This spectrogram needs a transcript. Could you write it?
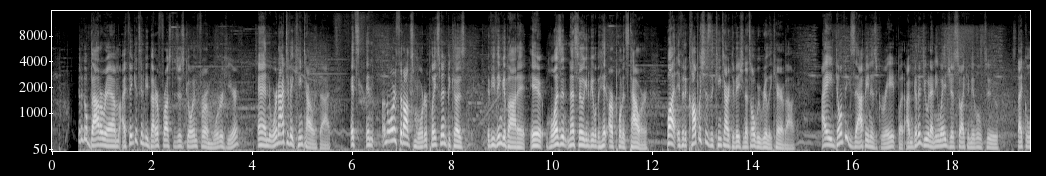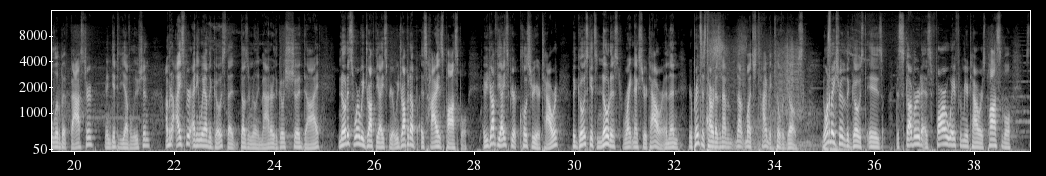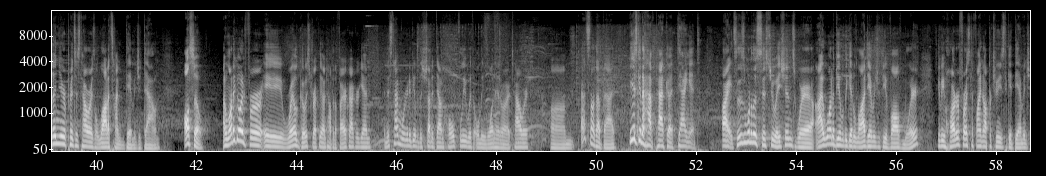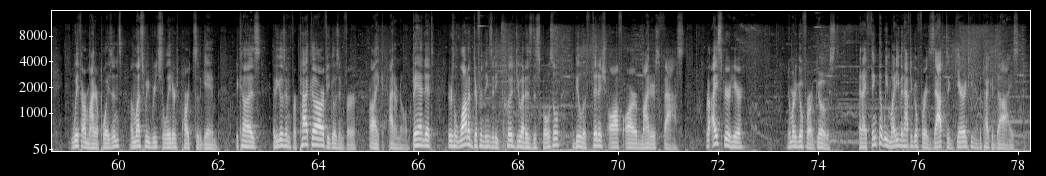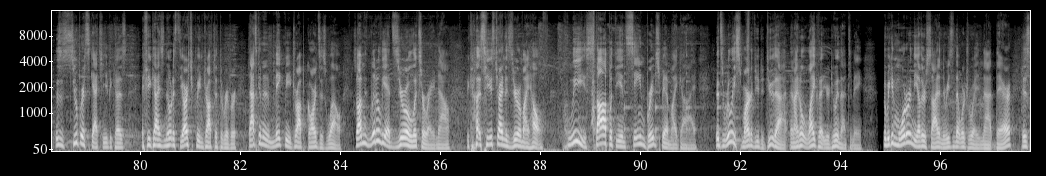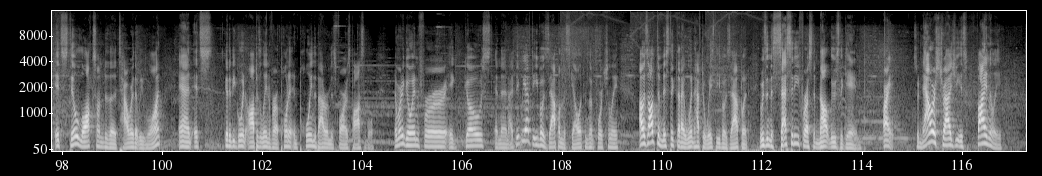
Gonna go Battle Ram. I think it's gonna be better for us to just go in for a mortar here. And we're gonna activate King Tower with that. It's an unorthodox mortar placement because if you think about it, it wasn't necessarily gonna be able to hit our opponent's tower. But if it accomplishes the King Tower activation, that's all we really care about. I don't think zapping is great, but I'm going to do it anyway just so I can be able to cycle a little bit faster and get to the evolution. I'm going to Ice Spear anyway on the Ghost. That doesn't really matter. The Ghost should die. Notice where we drop the Ice Spear. We drop it up as high as possible. If you drop the Ice Spear closer to your tower, the Ghost gets noticed right next to your tower. And then your Princess Tower doesn't have that much time to kill the Ghost. You want to make sure that the Ghost is discovered as far away from your tower as possible. So then your Princess Tower has a lot of time to damage it down. Also, I want to go in for a Royal Ghost directly on top of the Firecracker again. And this time we're going to be able to shut it down, hopefully with only one hit on our tower. Um, that's not that bad. He is going to have P.E.K.K.A. Dang it. All right, so this is one of those situations where I want to be able to get a lot of damage with the Evolved Mortar. It's going to be harder for us to find opportunities to get damage with our Miner Poisons unless we reach the later parts of the game. Because if he goes in for P.E.K.K.A. or if he goes in for, like, I don't know, a Bandit, there's a lot of different things that he could do at his disposal to be able to finish off our Miners fast. We're going to Ice Spirit here. And we're going to go for our Ghost. And I think that we might even have to go for a Zap to guarantee that the P.E.K.K.A. dies. This is super sketchy because if you guys notice the Archer Queen dropped at the river, that's going to make me drop guards as well. So I'm literally at zero elixir right now because he's trying to zero my health. Please stop with the insane bridge spam, my guy. It's really smart of you to do that, and I don't like that you're doing that to me. So we can mortar in the other side, and the reason that we're doing that there is it still locks onto the tower that we want, and it's going to be going opposite lane of our opponent and pulling the battle ram as far as possible. Then we're going to go in for a Ghost, and then I think we have to Evo Zap on the Skeletons, unfortunately. I was optimistic that I wouldn't have to waste Evo Zap, but it was a necessity for us to not lose the game. All right, so now our strategy is finally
